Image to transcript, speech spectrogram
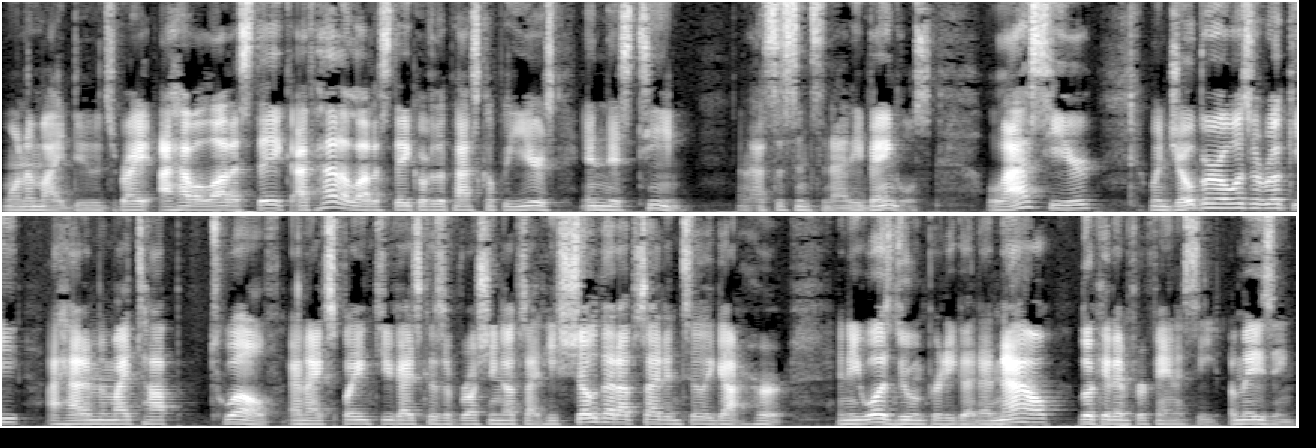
one of my dudes, right? I have a lot of stake. I've had a lot of stake over the past couple years in this team, and that's the Cincinnati Bengals. Last year, when Joe Burrow was a rookie, I had him in my top 12, and I explained to you guys because of rushing upside. He showed that upside until he got hurt and he was doing pretty good. And now look at him for fantasy. Amazing.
